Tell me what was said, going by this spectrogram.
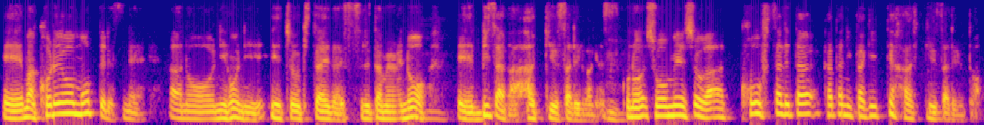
えー、まあ、これをもってですねあの日本に長期滞在するための、えー、ビザが発給されるわけです、うん、この証明書が交付された方に限って発給されると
